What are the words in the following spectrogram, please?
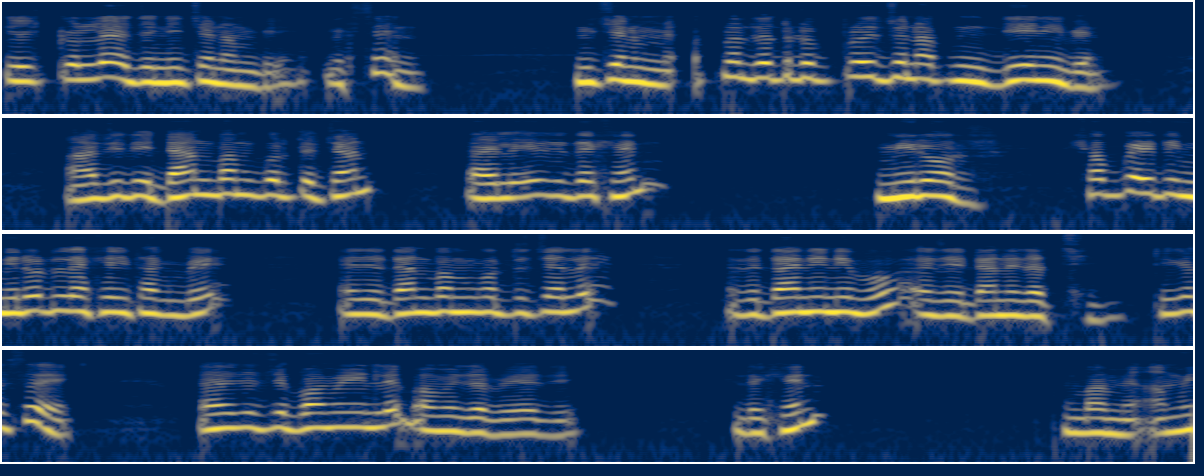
ক্লিক করলে যে নিচে নামবে, দেখছেন? নিচে নামবে। আপনার যতটুকু প্রয়োজন আপনি দিয়ে নেবেন। আর যদি ডান বাম করতে চান, তাহলে এই যে দেখেন মিরর সব গাড়িতে মিরর লেখাই থাকবে। এই যে ডান বাম করতে চাইলে, এই যে ডানে নিব, এই যে ডানে যাচ্ছি, ঠিক আছে? যে বামে নিলে বামে যাবে, এই যে। দেখেন, বামে। আমি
